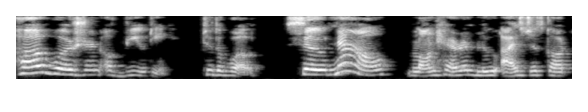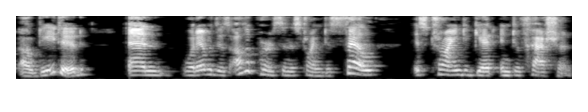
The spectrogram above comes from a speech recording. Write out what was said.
her version of beauty to the world. So now blonde hair and blue eyes just got outdated and whatever this other person is trying to sell is trying to get into fashion.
